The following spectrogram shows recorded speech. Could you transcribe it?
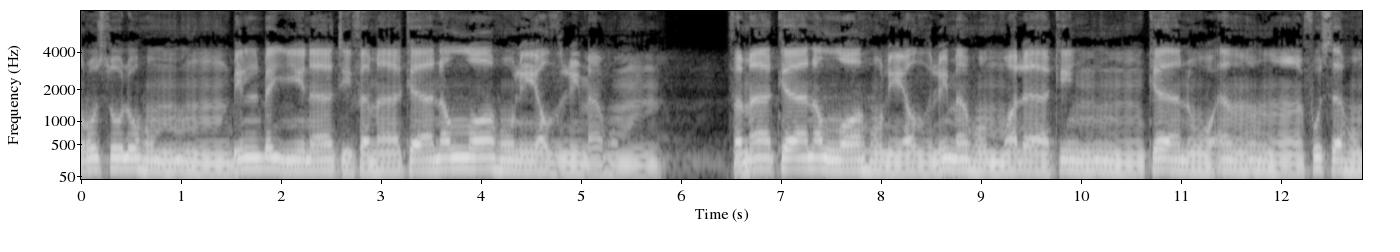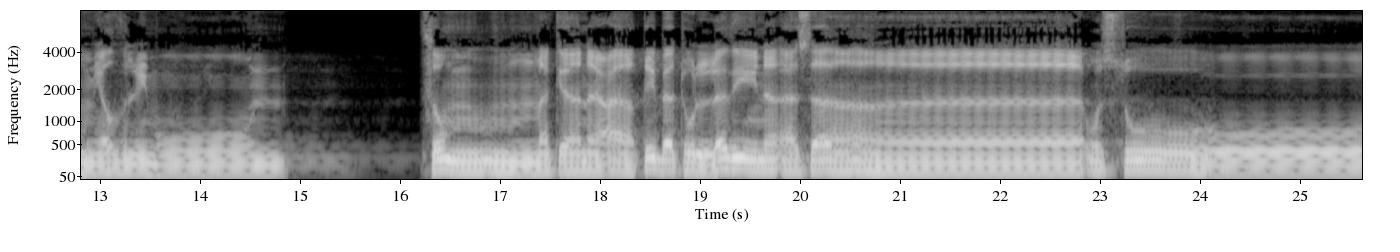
رسلهم بالبينات فما كان الله ليظلمهم. فما كان الله ليظلمهم ولكن كانوا أنفسهم يظلمون. ثم كان عاقبة الذين أساءوا السوء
